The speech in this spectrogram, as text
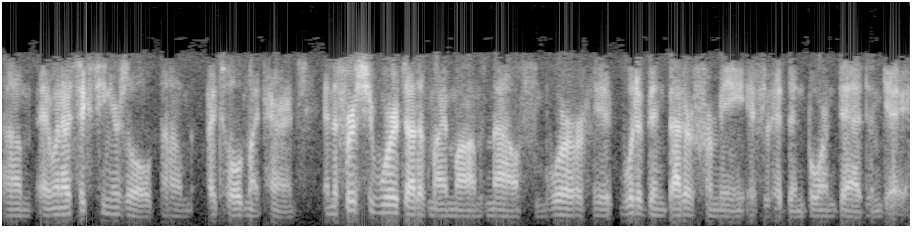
um, and when I was 16 years old, um, I told my parents, and the first words out of my mom's mouth were, "It would have been better for me if you had been born dead and gay."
